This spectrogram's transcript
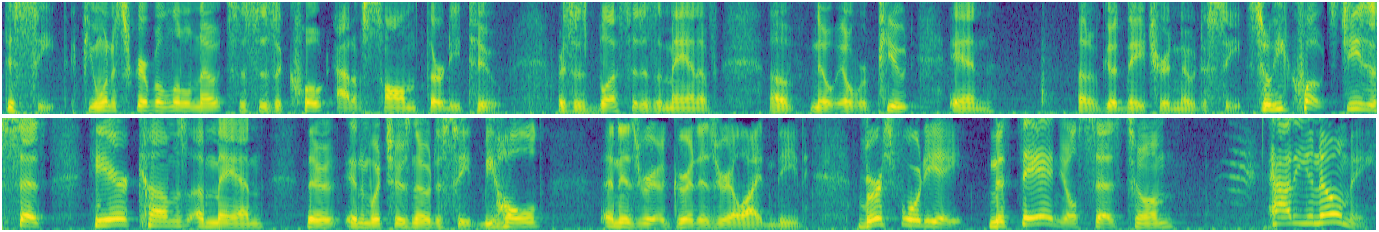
deceit. If you want to scribble little notes, this is a quote out of Psalm 32, where it says, Blessed is a man of, of no ill repute and but of good nature and no deceit. So he quotes, Jesus says, Here comes a man there, in which there's no deceit. Behold, an Israel, a good Israelite indeed. Verse 48 Nathanael says to him, How do you know me?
